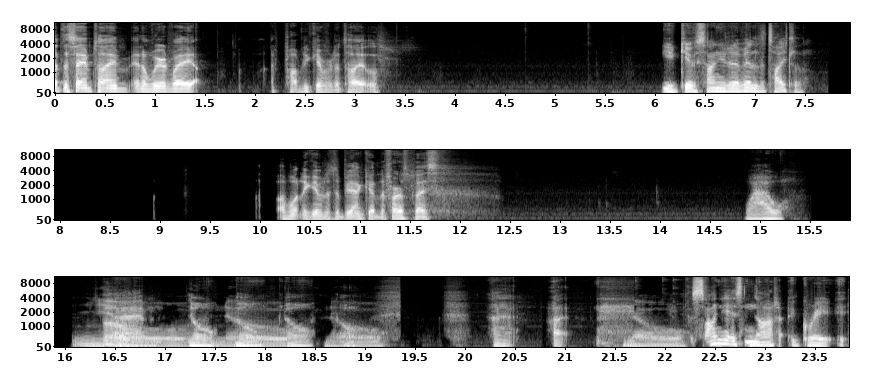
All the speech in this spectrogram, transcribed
at the same time, in a weird way, I'd probably give her the title. You'd give Sonya Deville the title. I wouldn't have given it to Bianca in the first place. Wow. No, no, no, no, no, no, Uh, I, no. Sonya is not a great.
